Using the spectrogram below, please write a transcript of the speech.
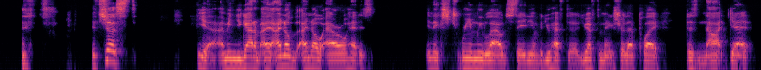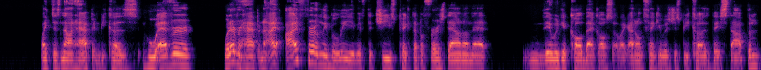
it's just, yeah. I mean, you got to. I, I know. I know. Arrowhead is an extremely loud stadium, but you have to you have to make sure that play does not get like does not happen because whoever whatever happened, I, I firmly believe if the Chiefs picked up a first down on that they would get called back also. Like I don't think it was just because they stopped them.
